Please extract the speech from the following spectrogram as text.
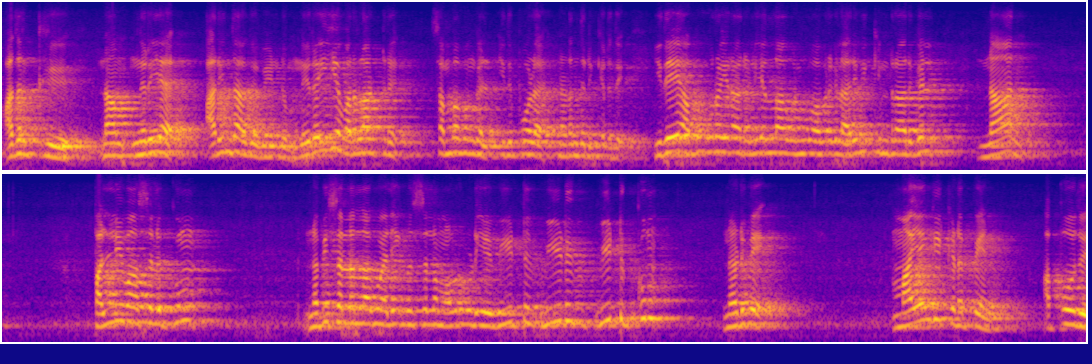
அதற்கு நாம் நிறைய அறிந்தாக வேண்டும். நிறைய வரலாற்று சம்பவங்கள் இது போல நடந்திருக்கிறது. இதே அபு ஹுரைரா ரலியல்லாஹு அன்ஹு அவர்கள் அறிவிக்கின்றார்கள் நான் பள்ளிவாசலுக்கும் நபி சல்லாஹூ அலி வசல்லம் அவர்களுடைய வீட்டு வீடு வீட்டுக்கும் நடுவே மயங்கி கிடப்பேன். அப்போது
